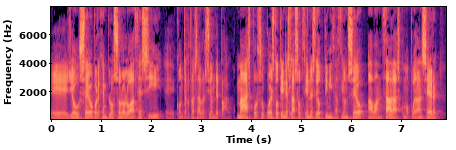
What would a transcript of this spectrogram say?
eh, Yoast SEO, por ejemplo, solo lo hace si eh, contratas la versión de pago. Más, por supuesto, tienes las opciones de optimización SEO avanzadas, como puedan ser,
